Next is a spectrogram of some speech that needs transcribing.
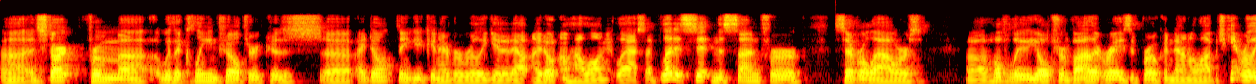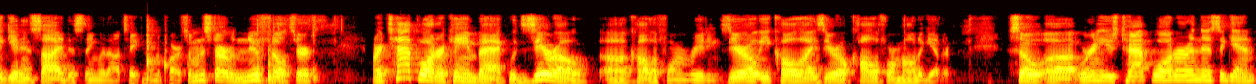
uh, and start from uh, with a clean filter because uh, I don't think you can ever really get it out. And I don't know how long it lasts. I've let it sit in the sun for several hours. Uh, hopefully the ultraviolet rays have broken down a lot, but you can't really get inside this thing without taking it apart. So I'm going to start with a new filter. Our tap water came back with zero uh, coliform readings, zero E. coli, zero coliform altogether. So uh, we're going to use tap water in this again,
